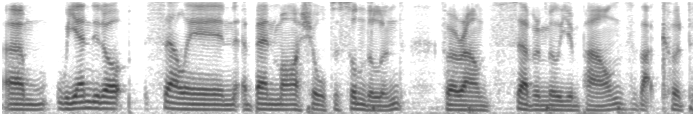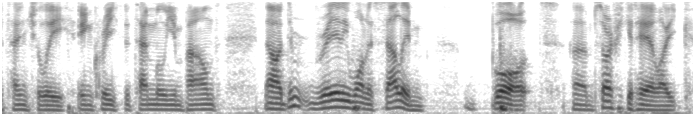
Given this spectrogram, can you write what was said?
Um, we ended up selling Ben Marshall to Sunderland for around seven million pounds. That could potentially increase to 10 million pounds. Now I didn't really want to sell him, but um, sorry if you could hear like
